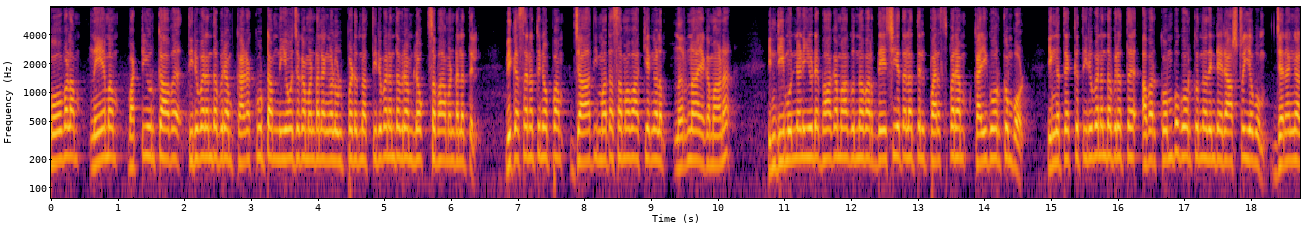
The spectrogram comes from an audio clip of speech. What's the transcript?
കോവളം നേമം വട്ടിയൂർക്കാവ് തിരുവനന്തപുരം കഴക്കൂട്ടം നിയോജക മണ്ഡലങ്ങൾ ഉൾപ്പെടുന്ന തിരുവനന്തപുരം ലോക്സഭാ മണ്ഡലത്തിൽ വികസനത്തിനൊപ്പം ജാതി മത സമവാക്യങ്ങളും നിർണായകമാണ്. ഇന്ത്യ മുന്നണിയുടെ ഭാഗമാകുന്നവർ ദേശീയ തലത്തിൽ പരസ്പരം കൈകോർക്കുമ്പോൾ ഇങ്ങ് തെക്ക് തിരുവനന്തപുരത്ത് അവർ കൊമ്പുകോർക്കുന്നതിന്റെ രാഷ്ട്രീയവും ജനങ്ങൾ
